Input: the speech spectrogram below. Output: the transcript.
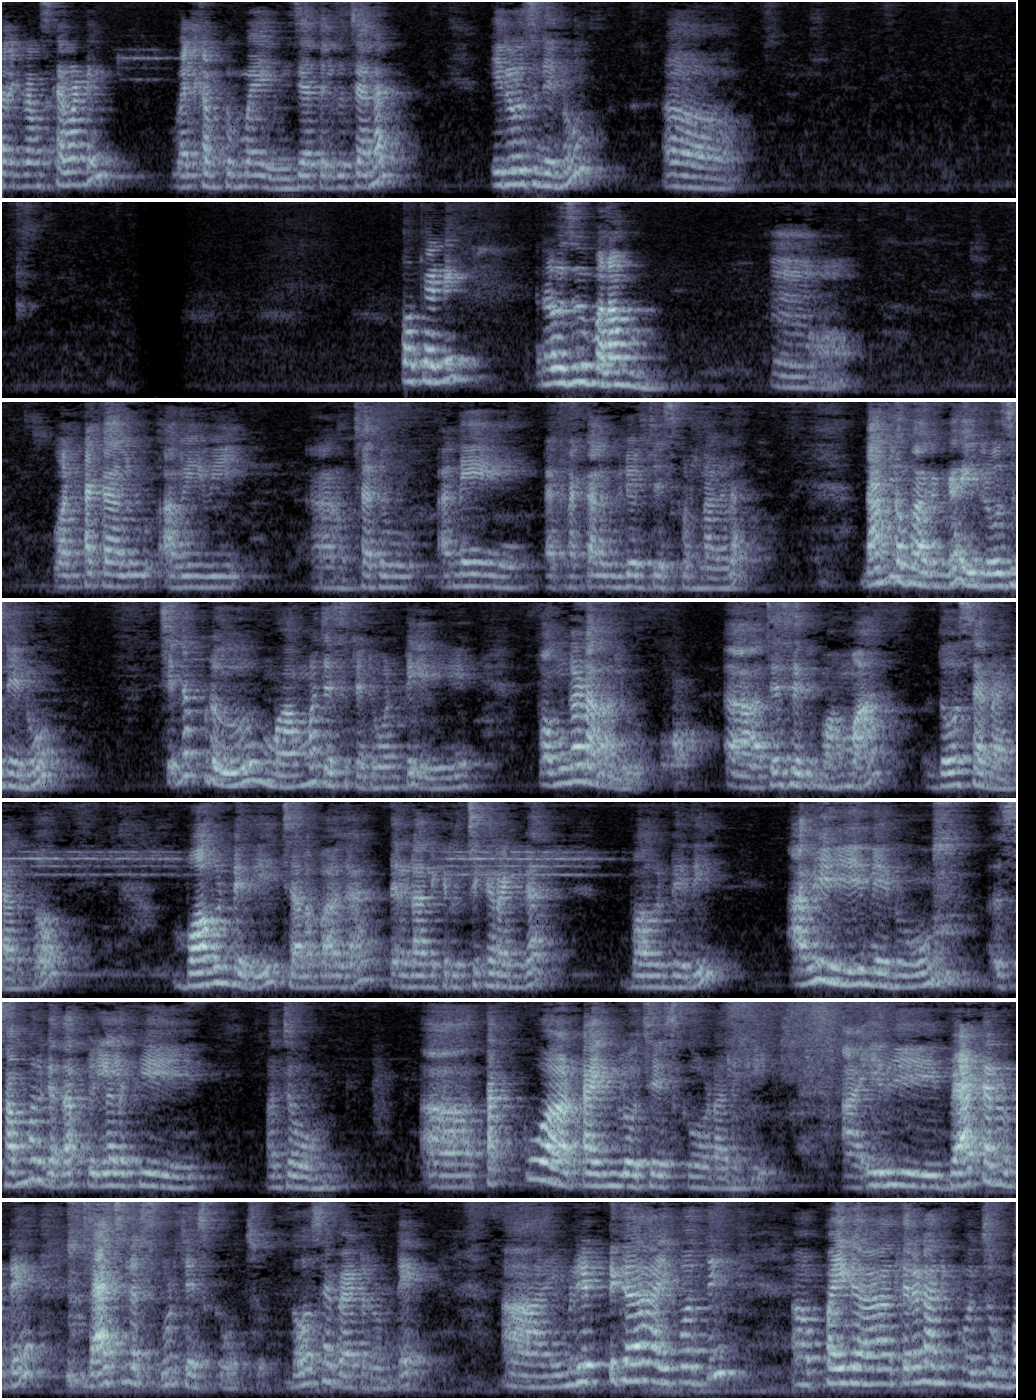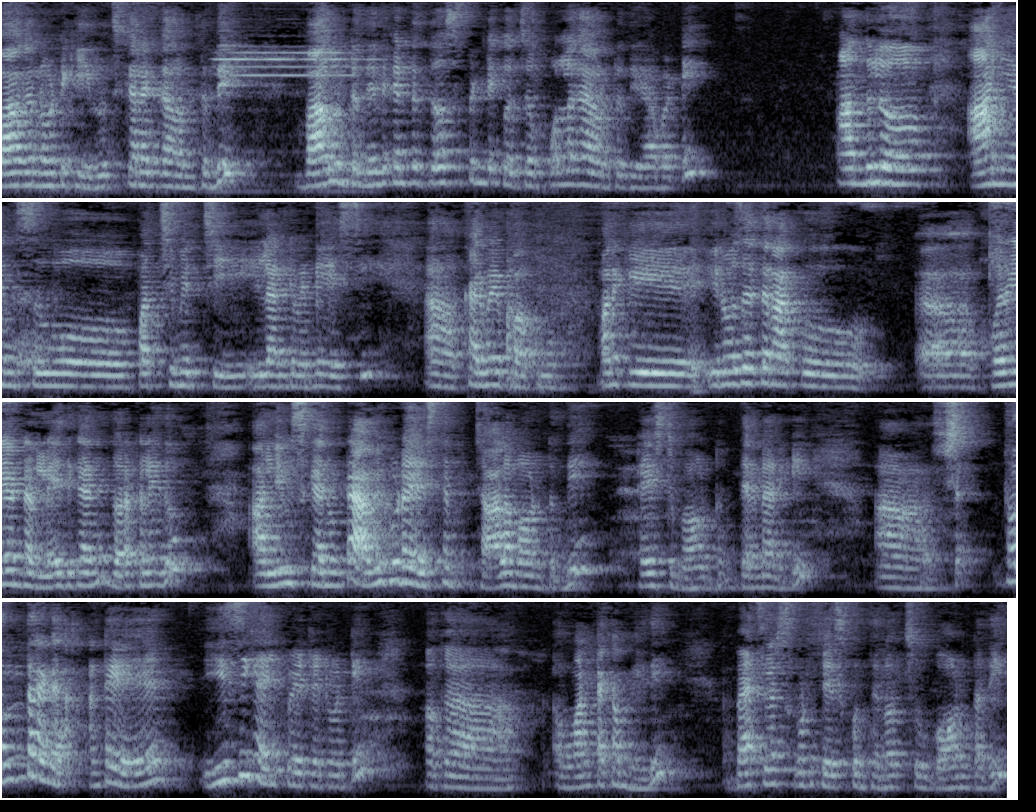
అందరికి నమస్కారం అండి. Welcome to my Vijaya Telugu channel. ఈరోజు నేను ఓకే అండి. రోజు మనం వంటకాలు అవి ఇవి చదువు అనే రకరకాల వీడియోలు చేసుకుంటున్నాం కదా. దాంట్లో భాగంగా ఈరోజు నేను చిన్నప్పుడు మా అమ్మ చేసేటటువంటి పొంగడాలు చేసేది మా అమ్మ. దోశ బ్యాటర్తో. బాగుండేది చాలా బాగా తినడానికి రుచికరంగా బాగుండేది. అవి నేను సమ్మర్ కదా పిల్లలకి కొంచెం తక్కువ టైంలో చేసుకోవడానికి. ఇది బ్యాటర్ ఉంటే బ్యాచిలర్స్ కూడా చేసుకోవచ్చు. దోశ బ్యాటర్ ఉంటే ఇమీడియట్గా అయిపోద్ది. పైగా తినడానికి కొంచెం బాగా నోటికి రుచికరంగా ఉంటుంది. బాగుంటుంది. ఎందుకంటే దోశ పిండి కొంచెం పుల్లగా ఉంటుంది కాబట్టి అందులో ఆనియన్స్ పచ్చిమిర్చి ఇలాంటివన్నీ వేసి కరివేపాకు. మనకి ఈరోజైతే నాకు కొరియాండర్ లేదు కానీ దొరకలేదు. ఆ లీవ్స్ కానీ ఉంటే అవి కూడా వేస్తే చాలా బాగుంటుంది. టేస్ట్ బాగుంటుంది తినడానికి. తొందరగా అంటే ఈజీగా అయిపోయేటటువంటి ఒక వంటకం ఇది. బ్యాచిలర్స్ కూడా చేసుకొని తినొచ్చు బాగుంటుంది.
